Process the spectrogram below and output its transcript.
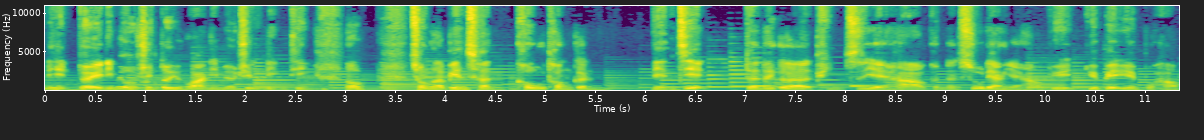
你对你没有去对话，你没有去聆听，然后从而变成沟通跟连接的那个品质也好，可能数量也好，越越变越不好。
